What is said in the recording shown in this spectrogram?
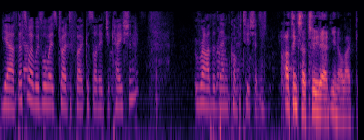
Yeah, that's why we've always tried to focus on education rather than competition. I think so too. That you know, like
